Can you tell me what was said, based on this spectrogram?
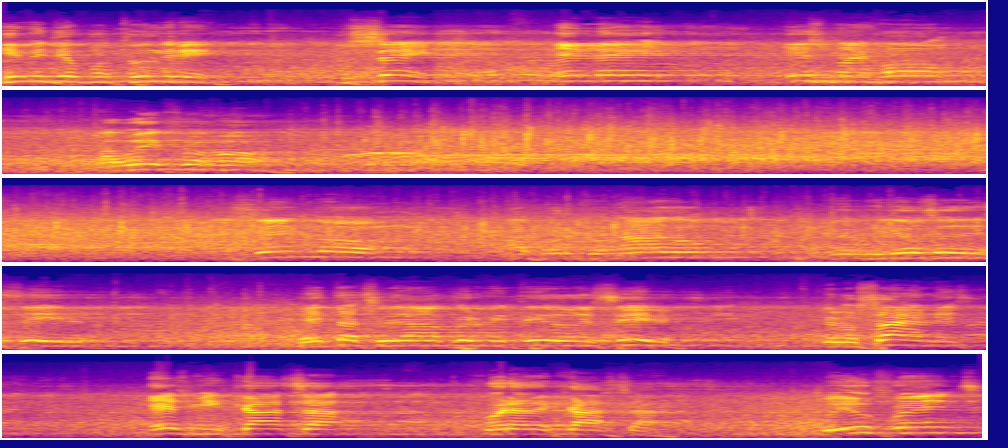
gave me the opportunity to say, LA is my home, away from home. Me siento afortunado y orgulloso de decir esta ciudad ha permitido decir que Los Ángeles es mi casa fuera de casa. To you friends,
